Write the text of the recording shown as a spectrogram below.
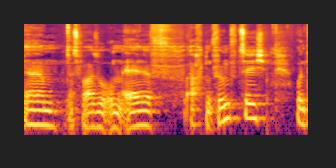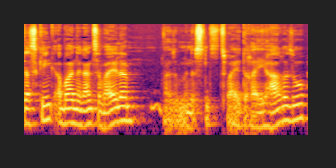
Ähm, das war so um 1158 und das ging aber eine ganze Weile, also mindestens zwei, drei Jahre so,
